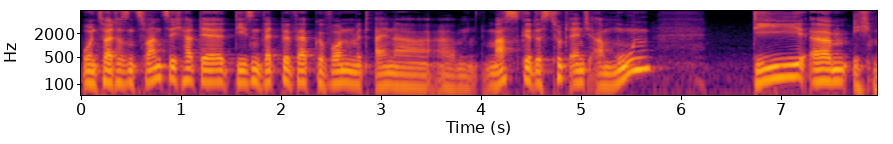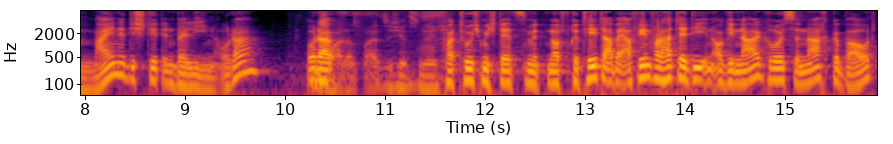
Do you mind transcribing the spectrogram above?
Und 2020 hat er diesen Wettbewerb gewonnen mit einer ähm, Maske des Tutanchamun. Die, ähm, ich meine, die steht in Berlin, oder? Oder Boah, das weiß ich jetzt nicht. vertue ich mich da jetzt mit Nordfritete, aber auf jeden Fall hat er die in Originalgröße nachgebaut.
